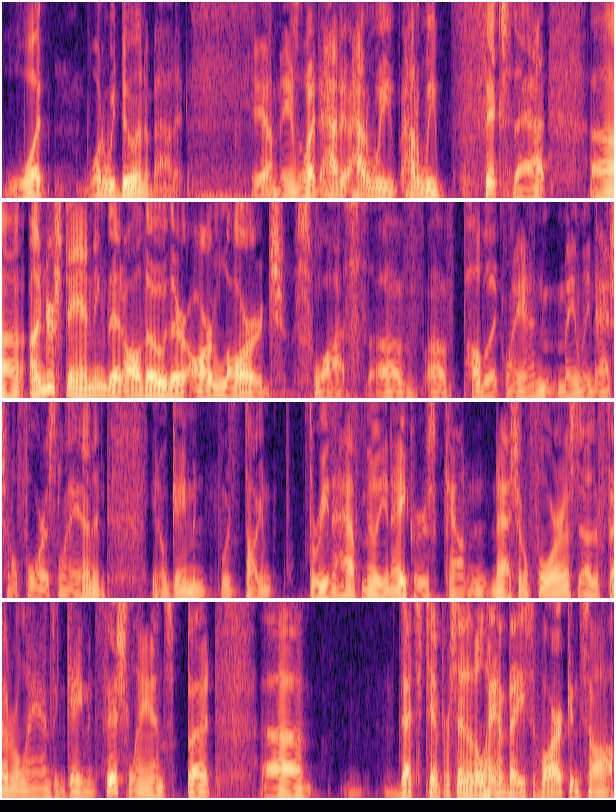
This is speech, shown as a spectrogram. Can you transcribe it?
what what are we doing about it. Yeah, I mean, so, what? How do how do we how do we fix that? Uh, understanding that although there are large swaths of of public land, mainly national forest land, and you know, game and we're talking three and a half million acres, counting national forest and other federal lands and game and fish lands, but uh, that's 10% of the land base of Arkansas.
